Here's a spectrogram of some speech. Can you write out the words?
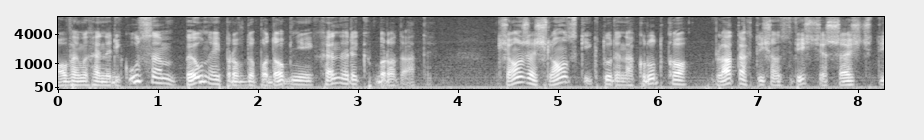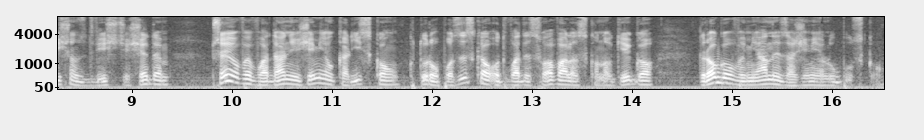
Owym Henrykusem był najprawdopodobniej Henryk Brodaty. Książę śląski, który na krótko w latach 1206-1207 przejął we władanie ziemię kaliską, którą pozyskał od Władysława Leskonogiego drogą wymiany za ziemię lubuską.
